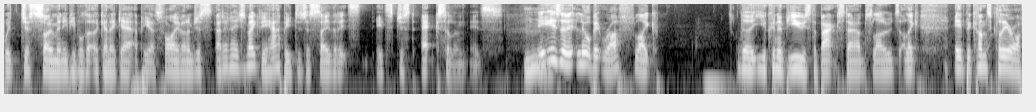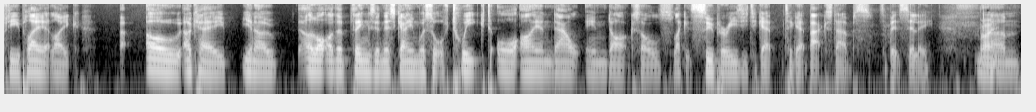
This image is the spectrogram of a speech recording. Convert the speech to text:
with just so many people that are going to get a PS5, and I'm just I don't know, it just makes me happy to just say that it's it's just excellent. It's it is a little bit rough, like the you can abuse the backstabs loads. Like it becomes clear after you play it, like oh okay, you know. A lot of the things in this game were sort of tweaked or ironed out in Dark Souls. Like it's super easy to get to get backstabs. It's a bit silly. Right. Um,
